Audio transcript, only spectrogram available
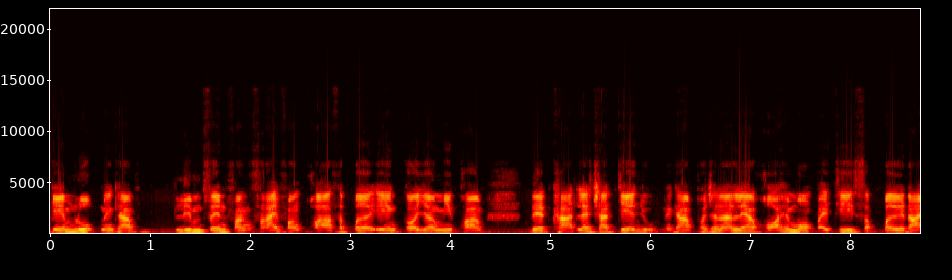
เกมลุกนะครับ ริมเส้นฝั่งซ้ายฝั่งขวาสเปอร์เองก็ยังมีความเด็ดขาดและชัดเจนอยู่นะครับ เพราะฉะนั้นแล้วขอให้มองไปที่สเปอร์ได้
